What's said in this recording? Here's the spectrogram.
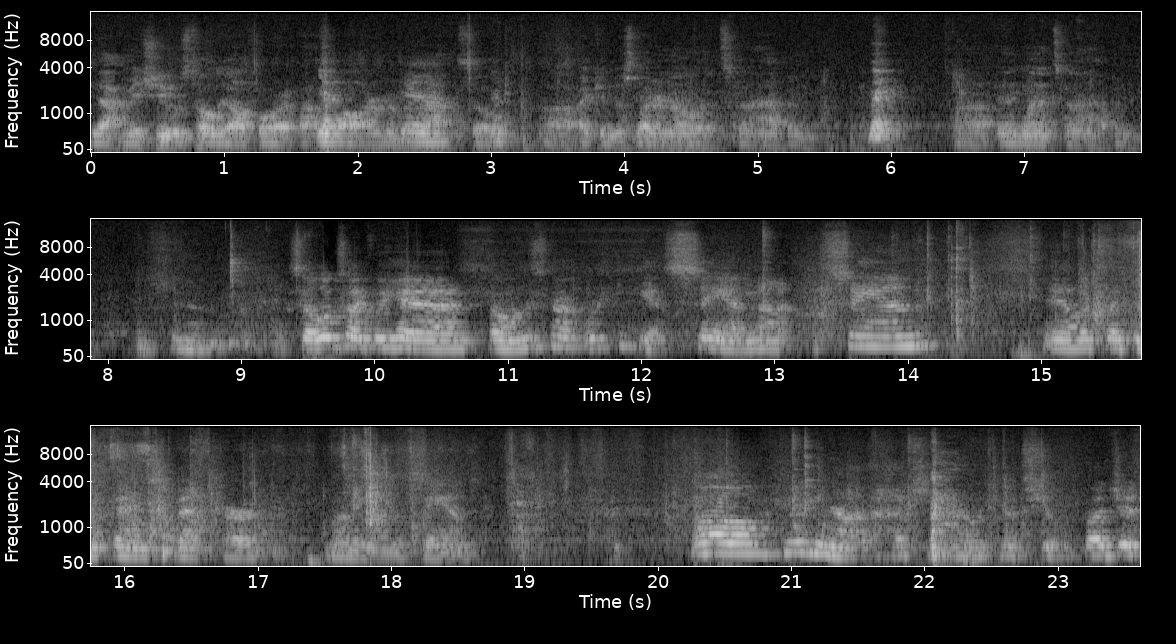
Yeah, I mean, she was totally all for it last Yeah. fall, I remember Yeah. that, so, uh, I can just let her know that it's gonna happen, Right. uh, and when it's gonna happen. So it looks like we had, oh, this is not, we're looking at sand, not sand. Yeah, it looks like we kind of spent our money on the sand. Oh, maybe not, I can't really, not sure. Budget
